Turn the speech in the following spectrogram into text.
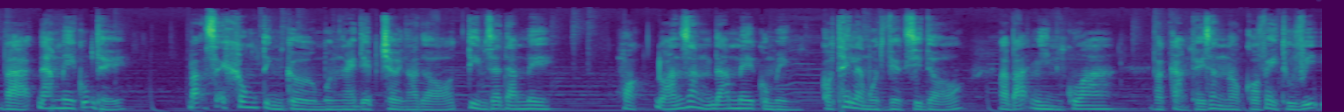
Và đam mê cũng thế. Bạn sẽ không tình cờ một ngày đẹp trời nào đó tìm ra đam mê hoặc đoán rằng đam mê của mình có thể là một việc gì đó mà bạn nhìn qua và cảm thấy rằng nó có vẻ thú vị.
